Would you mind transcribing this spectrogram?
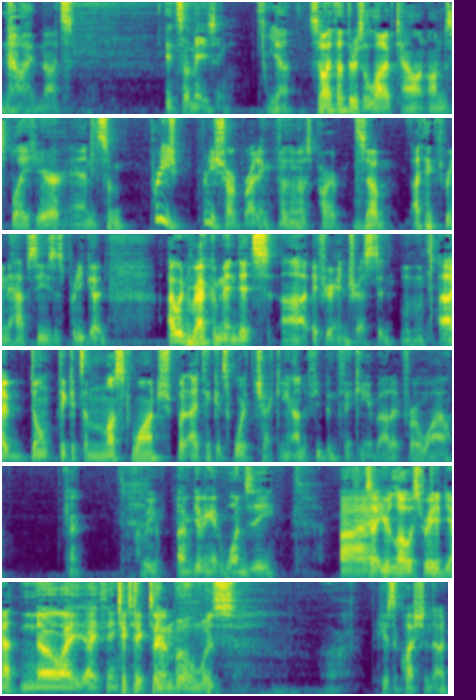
no, I have not. It's amazing. Yeah. So I thought there was a lot of talent on display here uh-huh. and some pretty pretty sharp writing for the mm-hmm. most part. Mm-hmm. So I think three and a half C's is pretty good. I would recommend it uh, if you're interested. Mm-hmm. I don't think it's a must watch, but I think it's worth checking out if you've been thinking about it for a while. Okay. How about you? I'm giving it one Z. Is that your lowest rated yet? No, I, I think Tick, Tick Tick, Tick, Boom. Boom. was. Here's the question though:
